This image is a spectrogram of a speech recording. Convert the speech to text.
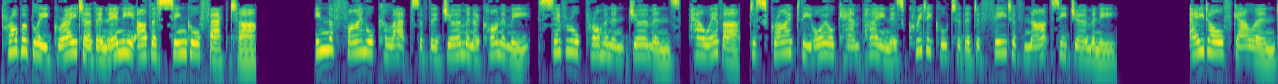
probably greater than any other single factor. In the final collapse of the German economy, several prominent Germans, however, described the oil campaign as critical to the defeat of Nazi Germany. Adolf Galland,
